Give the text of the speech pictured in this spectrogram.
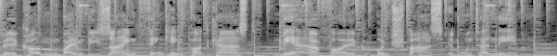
Willkommen beim Design Thinking Podcast Mehr Erfolg und Spaß im Unternehmen.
